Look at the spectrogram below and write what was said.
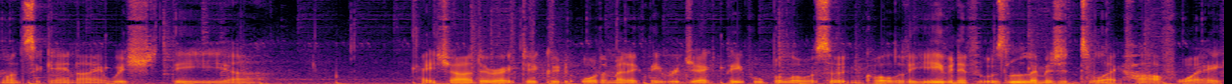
once again, I wish the uh, HR director could automatically reject people below a certain quality, even if it was limited to like halfway.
